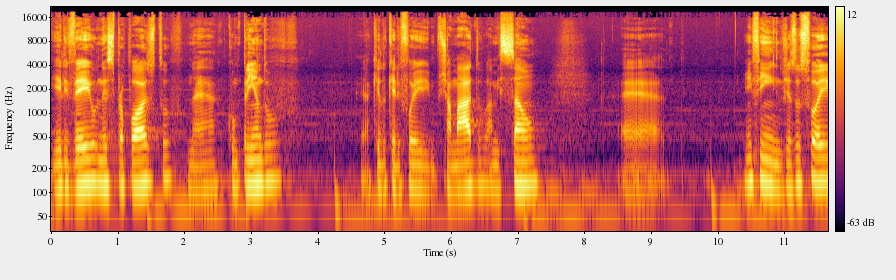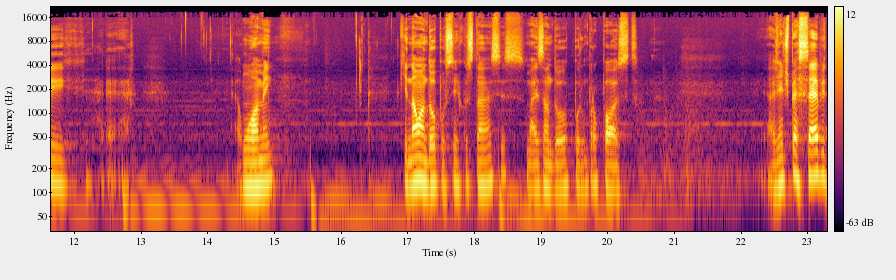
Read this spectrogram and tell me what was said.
e ele veio nesse propósito, né, cumprindo aquilo que ele foi chamado, a missão. É, enfim, Jesus foi é, um homem que não andou por circunstâncias, mas andou por um propósito. A gente percebe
